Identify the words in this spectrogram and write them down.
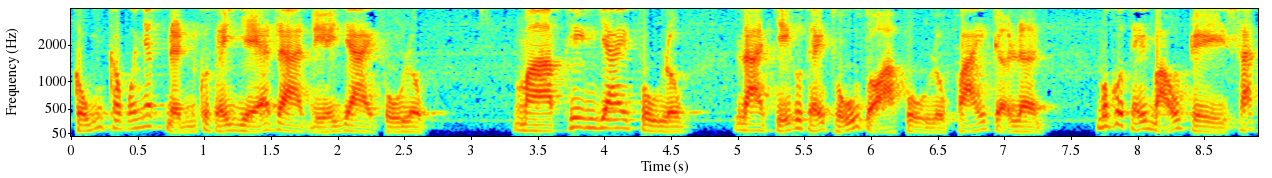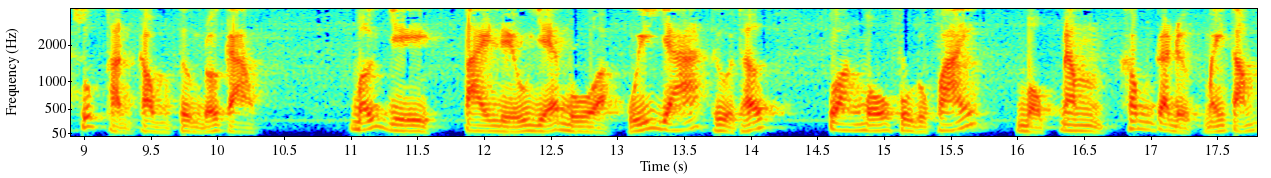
cũng không có nhất định có thể vẽ ra địa giai phù lục. Mà thiên giai phù lục là chỉ có thể thủ tọa phù lục phái trở lên, mới có thể bảo trì xác suất thành công tương đối cao. Bởi vì tài liệu vẽ bùa quý giá thừa thớt, toàn bộ phù lục phái một năm không ra được mấy tấm.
